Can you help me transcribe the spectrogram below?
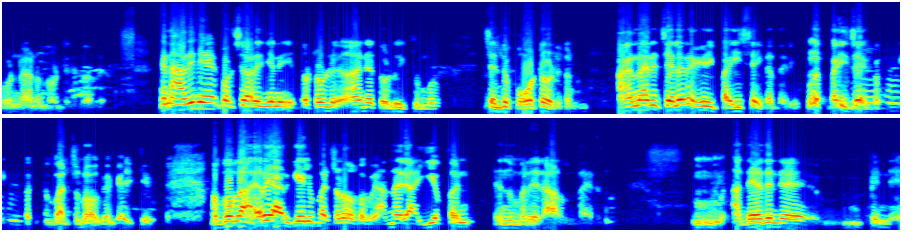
കൊണ്ടാടുന്നോണ്ടിരുന്നത് അങ്ങനെ അതിനെ കുറച്ചാൾ ഇങ്ങനെ തൊട്ടോണ്ട് തൊട്ട് തൊടുവിക്കുമ്പോൾ ചിലർ ഫോട്ടോ എടുക്കണം. അന്നേരം ചിലരൊക്കെ ഈ പൈസയൊക്കെ തരും. പൈസയൊക്കെ ഭക്ഷണമൊക്കെ കഴിക്കും. അപ്പൊ വേറെ ആർക്കെങ്കിലും ഭക്ഷണമൊക്കെ അന്നേരം അയ്യപ്പൻ എന്നും പറഞ്ഞ ഒരാളുണ്ടായിരുന്നു. അദ്ദേഹത്തിന്റെ പിന്നെ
